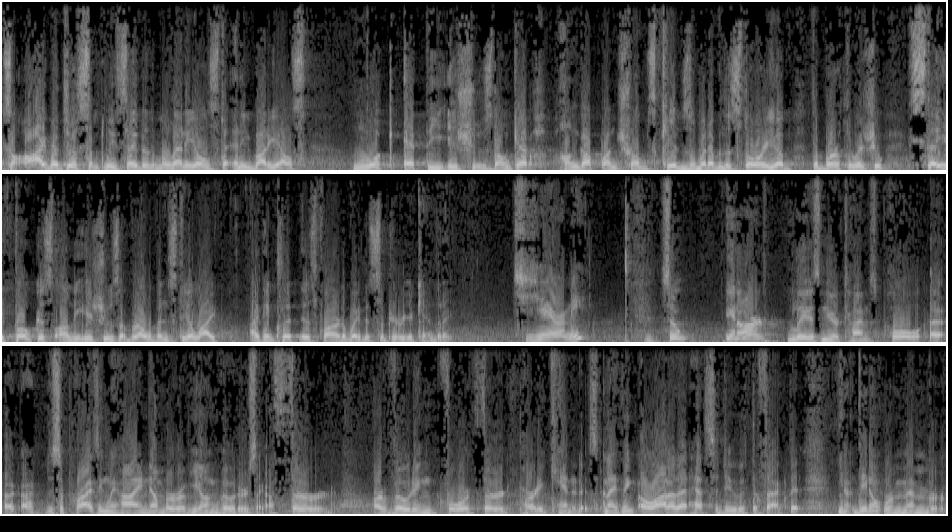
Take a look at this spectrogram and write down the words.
So I would just simply say to the millennials, to anybody else, look at the issues. Don't get hung up on Trump's kids or whatever the story of the birther issue. Stay focused on the issues of relevance to your life. I think Clinton is far and away the superior candidate. Jeremy? So, in our latest New York Times poll, a, a, surprisingly high number of young voters, like a third, are voting for third-party candidates, and I think a lot of that has to do with the fact that you know they don't remember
